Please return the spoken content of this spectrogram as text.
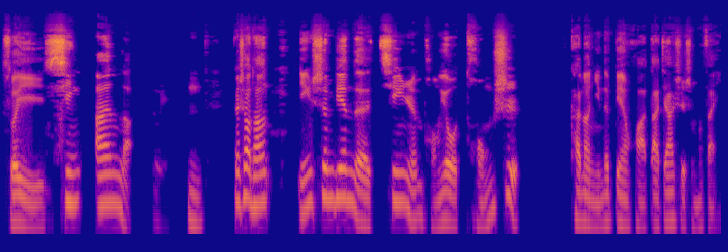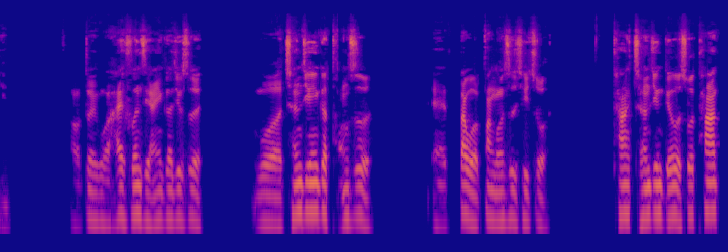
所以心安了。对，嗯，那少棠，您身边的亲人、朋友、同事看到您的变化，大家是什么反应？哦，对，我还分享一个，就是我曾经一个同事。哎，到我办公室去做。他曾经给我说，他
